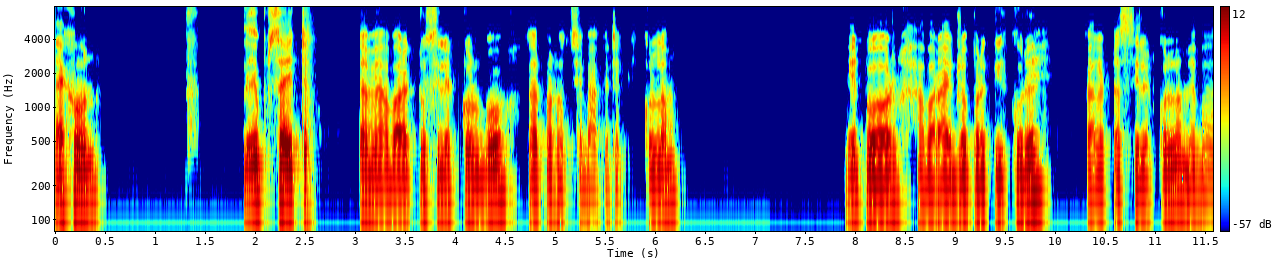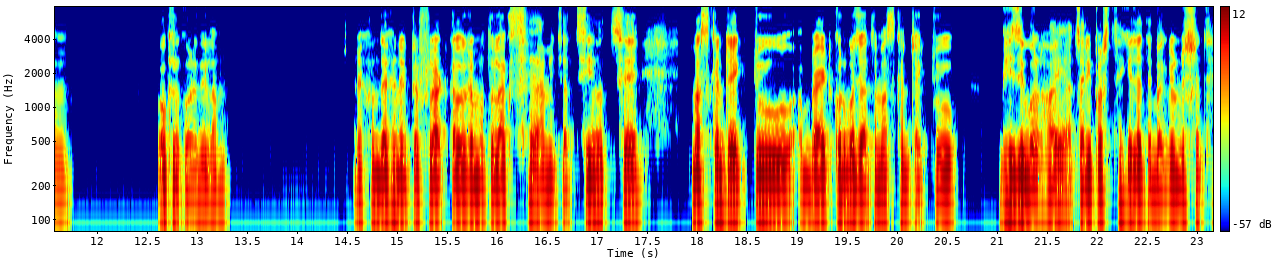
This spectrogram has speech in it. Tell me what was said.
এখন লেফট সাইডটা আমি আবার একটু সিলেক্ট করব, তারপর হচ্ছে বাকেটে ক্লিক করলাম। এরপর আবার আই ড্রপারে ক্লিক করে কালারটা সিলেক্ট করলাম এবং ওকে করে দিলাম। এখন দেখেন একটা ফ্ল্যাট কালারের মতো লাগছে, আমি চাচ্ছি হচ্ছে মাঝখানটা একটু ব্রাইট করব যাতে মাঝখানটা একটু ভিজিবল হয় আর চারিপাশ থেকে যাতে ব্যাকগ্রাউন্ডের সাথে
